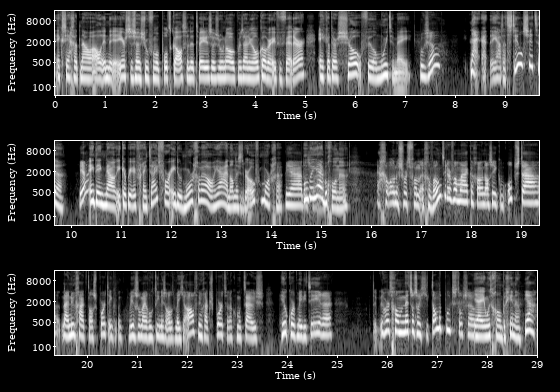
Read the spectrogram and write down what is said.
ik zeg het nou al in de eerste seizoen van mijn podcast en de tweede seizoen ook. We zijn nu ook alweer even verder. Ik heb daar zoveel moeite mee. Hoezo? Nou ja, dat stilzitten. Ja? Ik denk, nou, ik heb hier even geen tijd voor. Ik doe het morgen wel. Ja, en dan is het weer overmorgen. Ja, Hoe ben jij begonnen? Ja, gewoon een soort van een gewoonte ervan maken. Gewoon als ik opsta. Nou, nu ga ik dan sporten. Ik, ik wissel mijn routines altijd een beetje af. Nu ga ik sporten. Dan kom ik thuis heel kort mediteren. Het hoort gewoon net zoals dat je je tanden poetst of zo. Ja, je moet gewoon beginnen. Ja,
